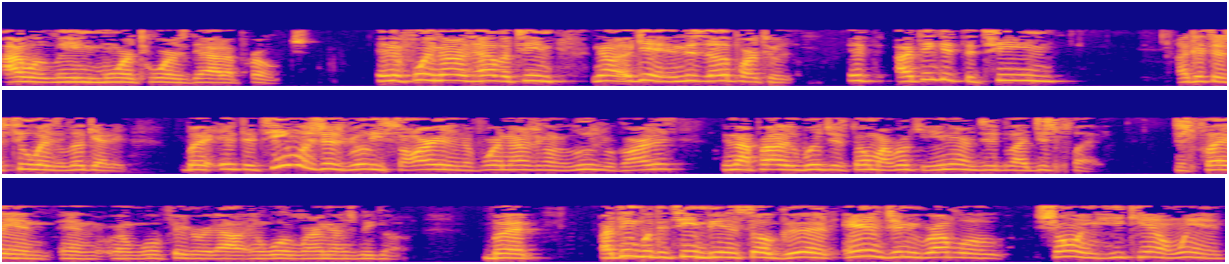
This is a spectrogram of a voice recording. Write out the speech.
I would lean more towards that approach. And the 49ers have a team now. Again, and this is the other part to it. If I think if the team, I guess there's two ways to look at it. But if the team was just really sorry and the 49ers are going to lose regardless, then I probably would just throw my rookie in there and just be like, just play just play and, and, and we'll figure it out and we'll learn as we go. But I think with the team being so good and Jimmy Garoppolo showing he can win,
